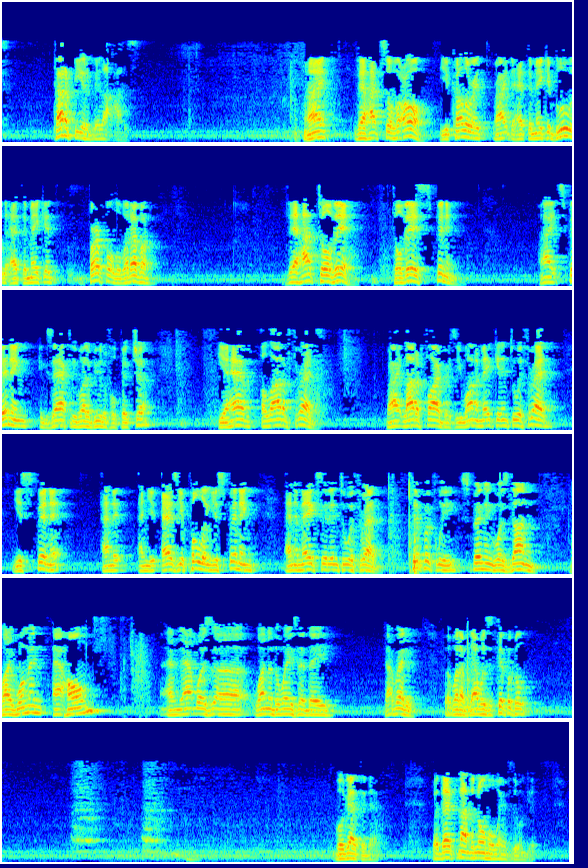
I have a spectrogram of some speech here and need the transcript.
Karpir bela'az. Right? V'hatzov'o, you color it, right? They had to make it blue, they had to make it purple or whatever. V'hatoveh, toveh is spinning. Right, spinning, exactly what a beautiful picture. You have a lot of threads, right? A lot of fibers. You want to make it into a thread, you spin it, and it and you as you're pulling, you're spinning, and it makes it into a thread. Typically, spinning was done by women at home, and that was uh, one of the ways that they got ready. But whatever, that was a typical We'll get to that. But that's not the normal way of doing it.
